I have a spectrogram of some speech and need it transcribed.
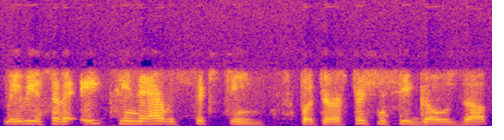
Maybe instead of 18, they average 16, but their efficiency goes up,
